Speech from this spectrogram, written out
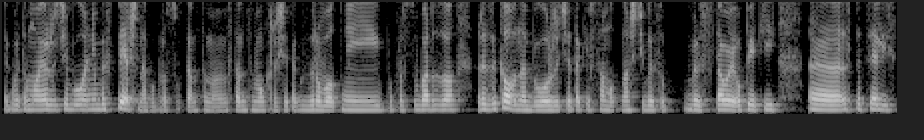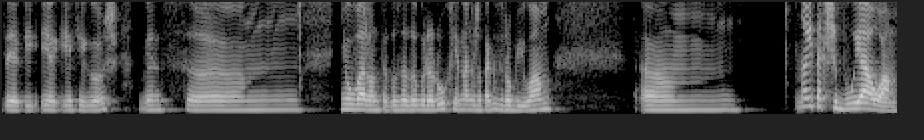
jakby to moje życie było niebezpieczne po prostu w tamtym, w tamtym okresie tak zdrowotnie i po prostu bardzo ryzykowne było życie takie w samotności bez, bez stałej opieki e, specjalisty jak, jak, jakiegoś, więc em, nie uważam tego za dobry ruch, jednakże tak zrobiłam. Em, no i tak się bujałam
